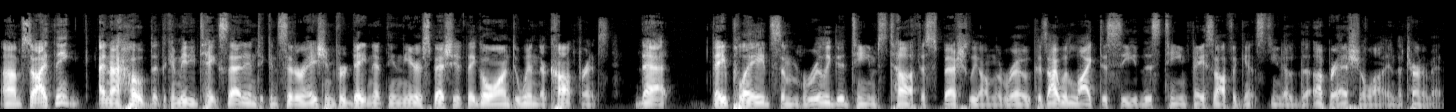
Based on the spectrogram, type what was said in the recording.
Um, so I think, and I hope that the committee takes that into consideration for Dayton at the end of the year, especially if they go on to win their conference. That they played some really good teams tough, especially on the road, because I would like to see this team face off against you know the upper echelon in the tournament.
